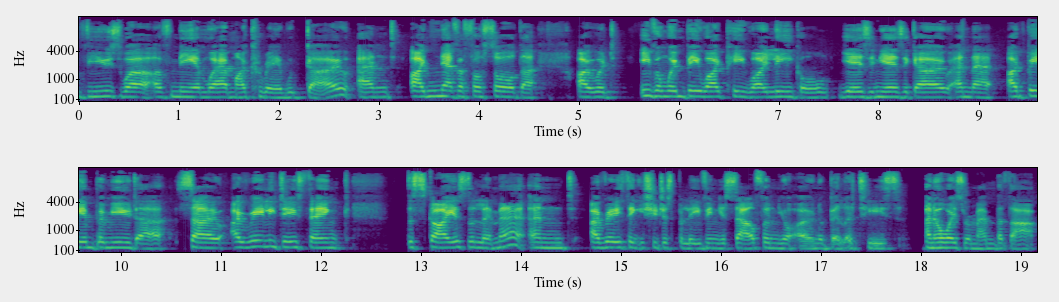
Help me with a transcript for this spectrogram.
views were of me and where my career would go. And I never foresaw that I would even win BYPY legal years and years ago and that I'd be in Bermuda. So I really do think the sky is the limit. And I really think you should just believe in yourself and your own abilities. And always remember that,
